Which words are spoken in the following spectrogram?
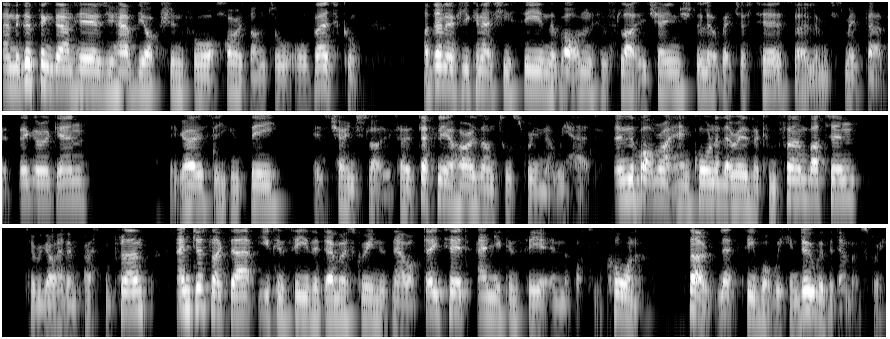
And the good thing down here is you have the option for horizontal or vertical. I don't know if you can actually see in the bottom, this is slightly changed a little bit just here. So let me just make that a bit bigger again. There you go. So you can see it's changed slightly. So it's definitely a horizontal screen that we had. In the bottom right hand corner there is a confirm button. So we go ahead and press confirm. And just like that you can see the demo screen is now updated and you can see it in the bottom corner. So let's see what we can do with the demo screen.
